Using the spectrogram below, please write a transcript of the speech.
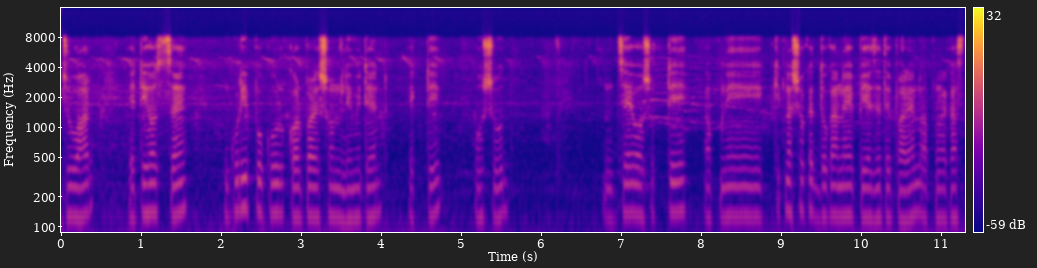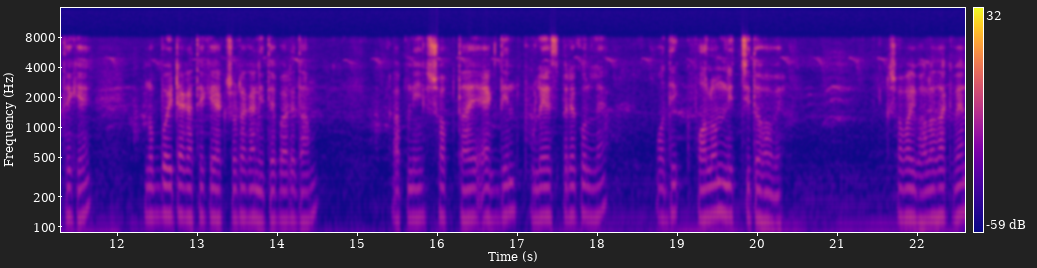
জোয়ার। এটি হচ্ছে গুড়িপুকুর কর্পোরেশন লিমিটেড একটি ওষুধ। যে ওষুধটি আপনি কীটনাশকের দোকানে পেয়ে যেতে পারেন, আপনার কাছ থেকে নব্বই টাকা থেকে একশো টাকা নিতে পারে দাম। আপনি সপ্তাহে একদিন ফুলে স্প্রে করলে অধিক ফলন নিশ্চিত হবে। সবাই ভালো থাকবেন।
